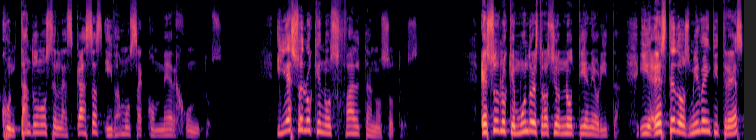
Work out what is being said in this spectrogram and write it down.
juntándonos en las casas y vamos a comer juntos. Y eso es lo que nos falta a nosotros. Eso es lo que el mundo de restauración no tiene ahorita. Y este 2023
